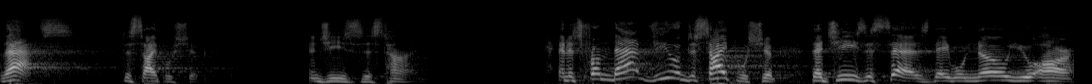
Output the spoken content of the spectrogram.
That's discipleship in Jesus' time. And it's from that view of discipleship that Jesus says, They will know you are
